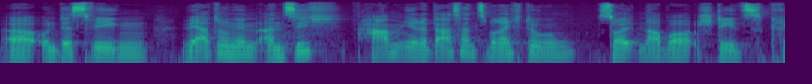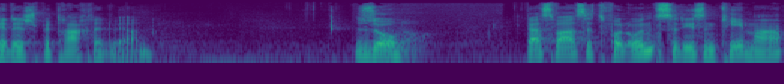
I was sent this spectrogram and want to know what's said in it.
Äh, und deswegen Wertungen an sich haben ihre Daseinsberechtigung, sollten aber stets kritisch betrachtet werden. So, genau. das war es jetzt von uns zu diesem Thema.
